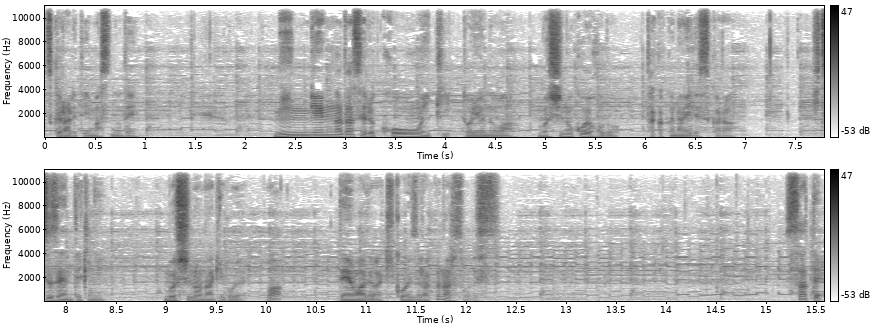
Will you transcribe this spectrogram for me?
作られていますので人間が出せる高音域というのは虫の声ほど高くないですから必然的に虫の鳴き声は電話では聞こえづらくなるそうです。さて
